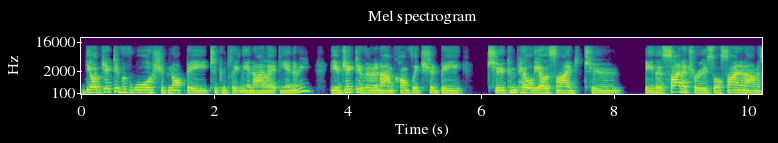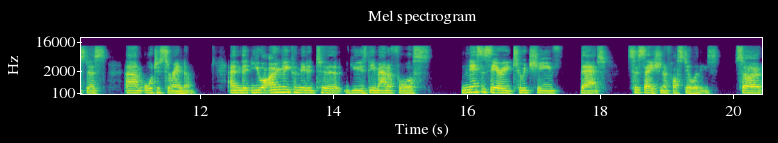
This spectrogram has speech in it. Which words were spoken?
the objective of war should not be to completely annihilate the enemy. The objective of an armed conflict should be to compel the other side to either sign a truce or sign an armistice um, or to surrender and that you are only permitted to use the amount of force necessary to achieve that cessation of hostilities. So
